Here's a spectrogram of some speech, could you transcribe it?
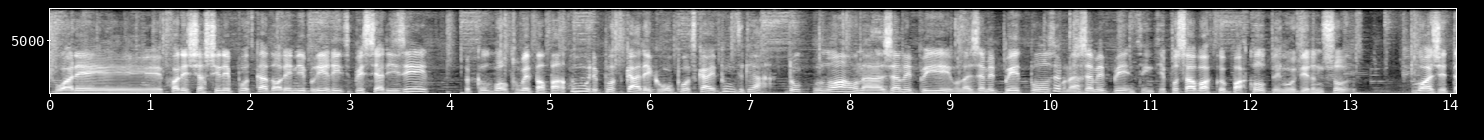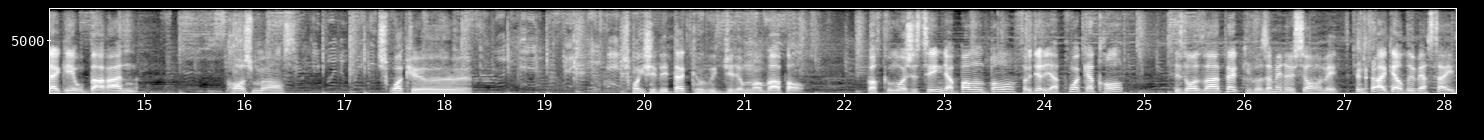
faut aller, faut aller chercher les Posca dans les librairies spécialisées. Parce qu'on va en trouver pas partout, les Posca, les gros Posca et tout. Donc, moi, on n'a jamais payé, on n'a jamais payé de pause, on n'a jamais payé. Il faut savoir que, par contre, je vais vous dire une chose. Moi, j'ai tagué au Baran. Franchement, je crois que. Je crois que j'ai des tags que vous direz moins 20 ans. Parce que moi, je sais, il n'y a pas longtemps, ça veut dire il y a 3-4 ans, ils ont un tag qu'ils n'ont jamais réussi à enlever. La gare de Versailles.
